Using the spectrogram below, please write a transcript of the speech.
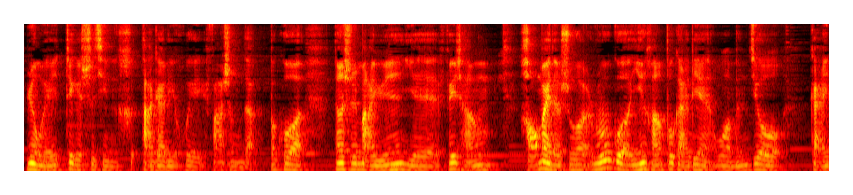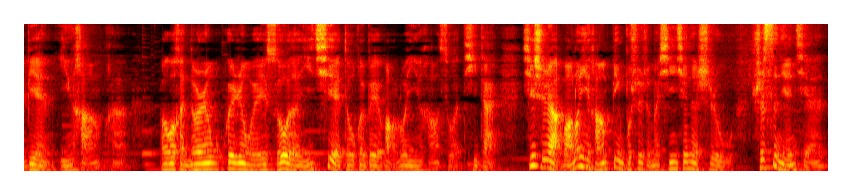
认为这个事情大概率会发生的，包括当时马云也非常豪迈地说，如果银行不改变，我们就改变银行啊。包括很多人会认为，所有的一切都会被网络银行所替代。其实啊，网络银行并不是什么新鲜的事物。十四年前，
